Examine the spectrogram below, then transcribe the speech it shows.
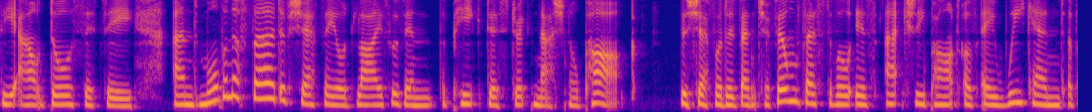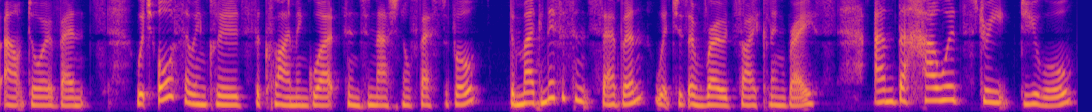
the Outdoor City, and more than a third of Sheffield lies within the Peak District National Park. The Sheffield Adventure Film Festival is actually part of a weekend of outdoor events, which also includes the Climbing Works International Festival, the Magnificent Seven, which is a road cycling race, and the Howard Street Duel,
